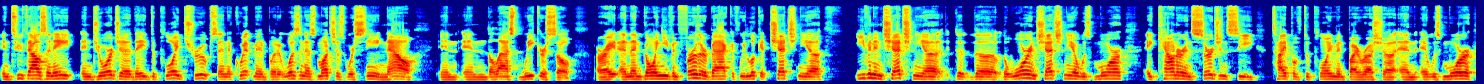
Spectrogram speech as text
in 2008 in Georgia, they deployed troops and equipment, but it wasn't as much as we're seeing now in in the last week or so. All right, and then going even further back, if we look at Chechnya, even in Chechnya, the the, the war in Chechnya was more a counterinsurgency type of deployment by Russia, and it was more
